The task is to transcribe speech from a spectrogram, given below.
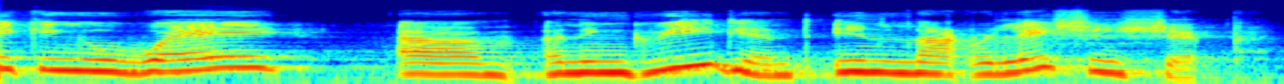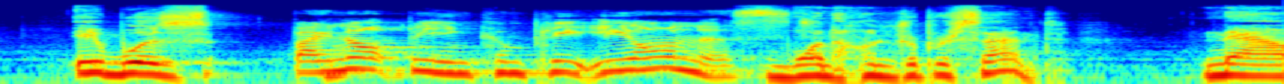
taking away um, an ingredient in that relationship. It was by not being completely honest. 100%. Now,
